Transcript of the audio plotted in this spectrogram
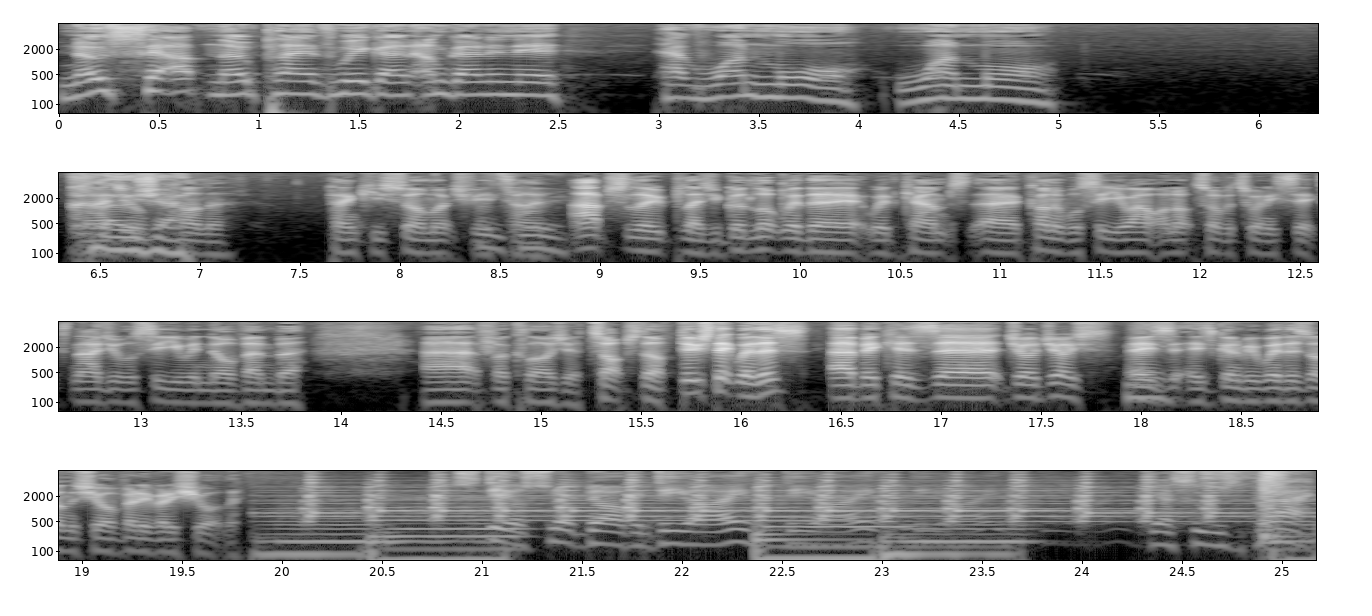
No setup, no plans. We're going. I'm going in there. to Have one more, one more Nigel closure. Conor. Thank you so much for your Thank time. you. Absolute pleasure. Good luck with uh, with camps. Uh, Conor will see you out on October 26th. Nigel we'll see you in November uh, for closure. Top stuff. Do stick with us uh, because uh, Joe Joyce is, is going to be with us on the show very very shortly. Still Snoop Dogg and D.I. D.I. D.I. Guess who's back?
